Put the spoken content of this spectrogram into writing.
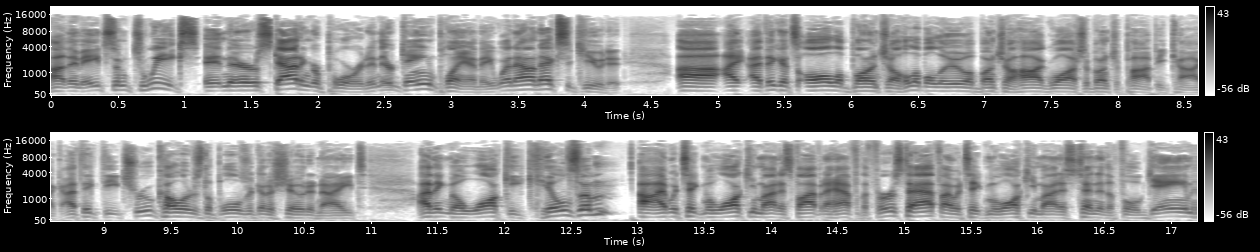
Uh, they made some tweaks in their scouting report, in their game plan. They went out and executed. Uh, I, I, think it's all a bunch of hullabaloo, a bunch of hogwash, a bunch of poppycock. I think the true colors the Bulls are going to show tonight. I think Milwaukee kills them. I would take Milwaukee minus five and a half in the first half. I would take Milwaukee minus 10 in the full game.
